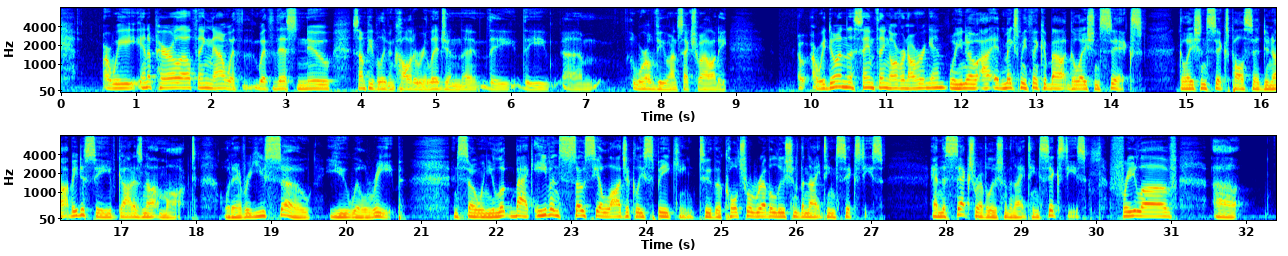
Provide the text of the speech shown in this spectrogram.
Are we in a parallel thing now with with this new? Some people even call it a religion. The the the um, worldview on sexuality. Are we doing the same thing over and over again? Well, you know, I, it makes me think about Galatians 6. Galatians 6, Paul said, Do not be deceived. God is not mocked. Whatever you sow, you will reap. And so when you look back, even sociologically speaking, to the Cultural Revolution of the 1960s and the sex revolution of the 1960s, free love, uh,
